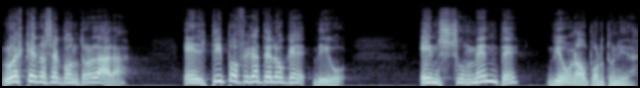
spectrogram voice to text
No es que no se controlara. El tipo, fíjate lo que digo, en su mente vio una oportunidad.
